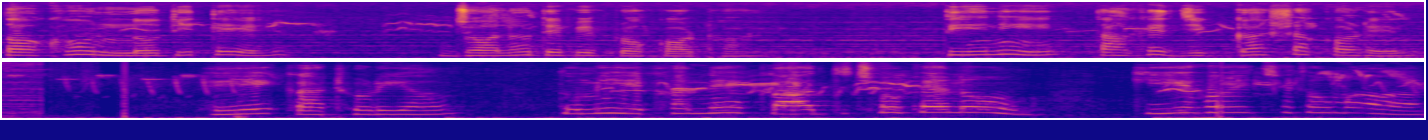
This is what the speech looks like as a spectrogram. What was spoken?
তখন নদীতে জলদেবী প্রকট হয়। তিনি তাকে জিজ্ঞাসা করেন হে কাঠুরিয়া তুমি এখানে কাঁদছো কেন? কি হয়েছে তোমার?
